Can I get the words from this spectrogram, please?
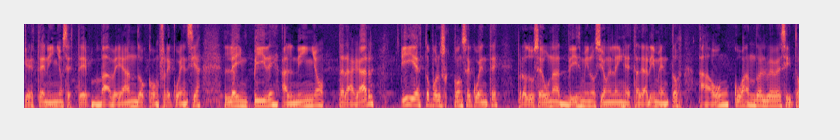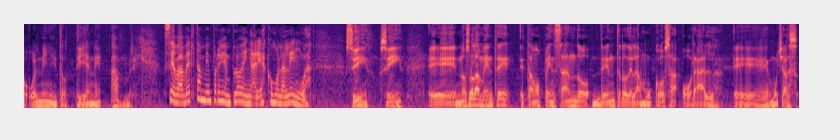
que este niño se esté babeando con frecuencia, le impide al niño tragar y esto por consecuente produce una disminución en la ingesta de alimentos aun cuando el bebecito o el niñito tiene hambre. Se va a ver también, por ejemplo, en áreas como la lengua. Sí, sí. Eh, no solamente estamos pensando dentro de la mucosa oral, eh, muchos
